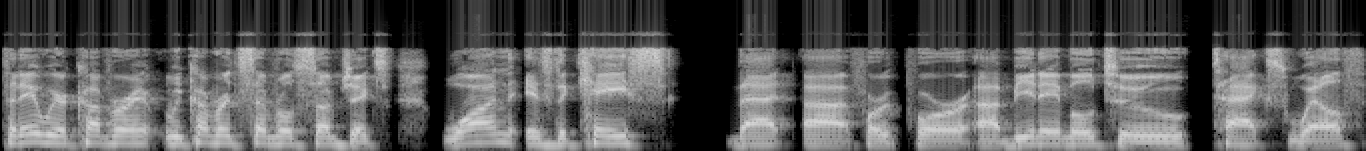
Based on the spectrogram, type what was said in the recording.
Today we're covering we covered several subjects. One is the case that uh, for for uh, being able to tax wealth.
